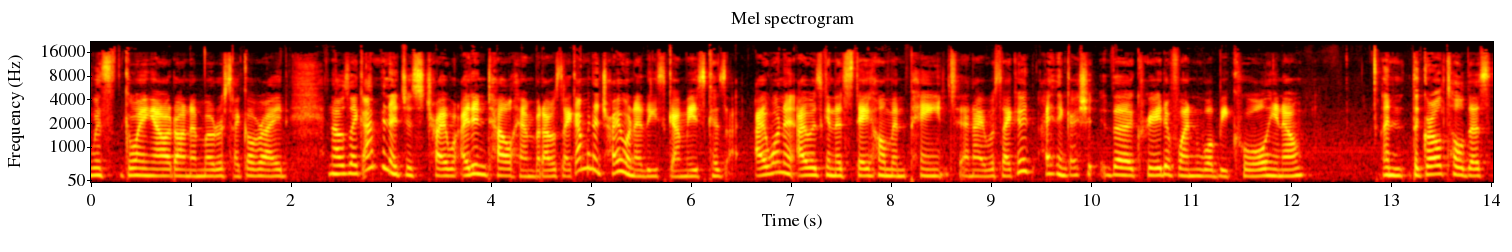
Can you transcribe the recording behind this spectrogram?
was going out on a motorcycle ride, and I was like, I'm gonna just try one. I didn't tell him, but I was like, I'm gonna try one of these gummies because I want to. I was gonna stay home and paint, and I was like, I, I think I should. The creative one will be cool, you know. And the girl told us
